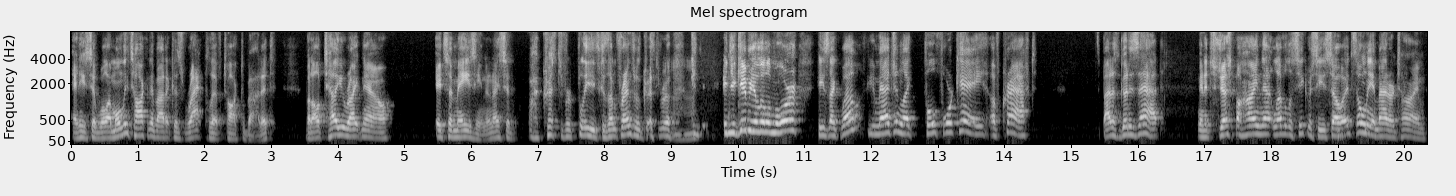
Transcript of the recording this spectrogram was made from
And he said, Well, I'm only talking about it because Ratcliffe talked about it. But I'll tell you right now, it's amazing. And I said, "Ah, Christopher, please, because I'm friends with Christopher. Mhm. Can, you- can you give me a little more? He's like, Well, if you imagine like full 4K of craft, it's about as good as that. And it's just behind that level of secrecy. So it's only a matter of time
